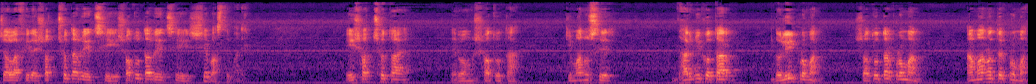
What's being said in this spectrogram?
চলাফেরায় স্বচ্ছতা রয়েছে, সততা রয়েছে, সে বাঁচতে পারে। এই স্বচ্ছতা এবং সততা যে মানুষের ধার্মিকতার দলিল প্রমাণ, সততার প্রমাণ, আমানতের প্রমাণ?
